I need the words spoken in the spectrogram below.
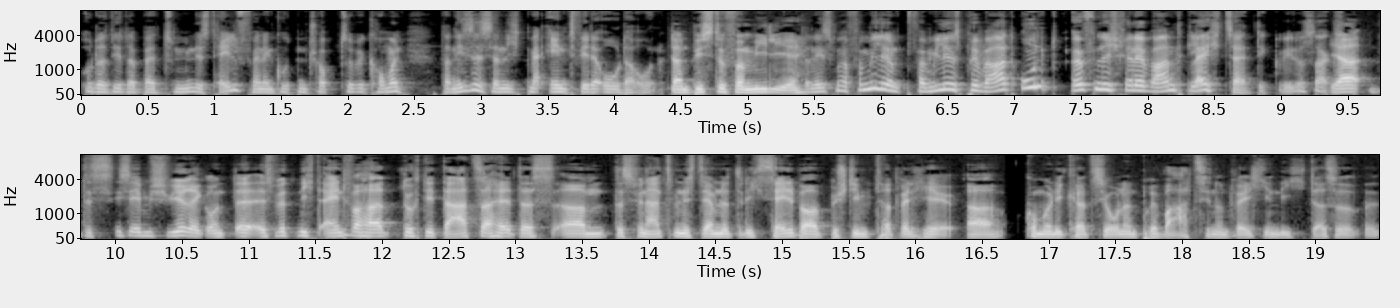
oder dir dabei zumindest helfen, einen guten Job zu bekommen, dann ist es ja nicht mehr entweder oder oder. Dann bist du Familie. Dann ist man Familie und Familie ist privat und öffentlich relevant gleichzeitig, wie du sagst. Ja, das ist eben schwierig und äh, es wird nicht einfacher durch die Tatsache, dass ähm, das Finanzministerium natürlich selber bestimmt hat, welche äh, Kommunikationen privat sind und welche nicht. Also äh,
